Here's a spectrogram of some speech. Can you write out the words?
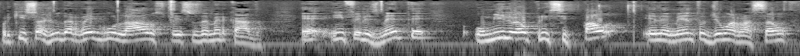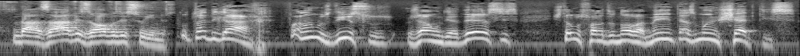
porque isso ajuda a regular os preços do mercado. É, infelizmente, o milho é o principal elemento de uma ração das aves, ovos e suínos. Doutor Edgar, falamos disso já um dia desses, estamos falando novamente, as manchetes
